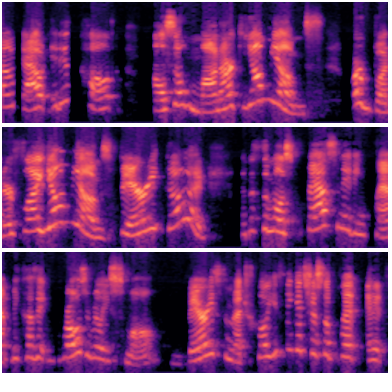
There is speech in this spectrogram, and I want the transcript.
found out, it is called also monarch yum yums or butterfly yum yums. Very good. And is the most fascinating plant because it grows really small, very symmetrical. You think it's just a plant and it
